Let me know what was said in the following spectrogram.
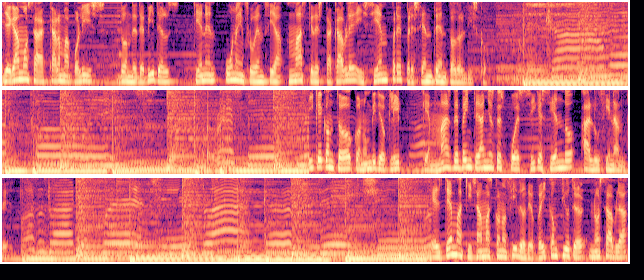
Llegamos a Karma Police, donde The Beatles tienen una influencia más que destacable y siempre presente en todo el disco. Y que contó con un videoclip que más de 20 años después sigue siendo alucinante. El tema quizá más conocido de OK Computer nos habla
